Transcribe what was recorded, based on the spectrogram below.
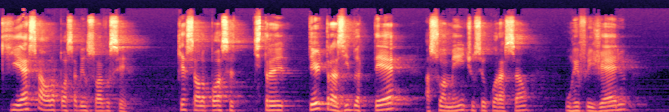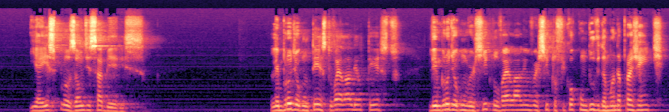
Que essa aula possa abençoar você. Que essa aula possa tra ter trazido até a sua mente, o seu coração, um refrigério e a explosão de saberes. Lembrou de algum texto? Vai lá ler o texto. Lembrou de algum versículo? Vai lá ler o versículo. Ficou com dúvida? Manda para gente.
